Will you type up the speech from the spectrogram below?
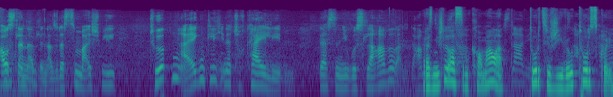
Ausländer bin. Also, dass zum Beispiel Türken eigentlich in der Türkei leben. Razmišljala sam kao mala, Turci žive u Turskoj,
